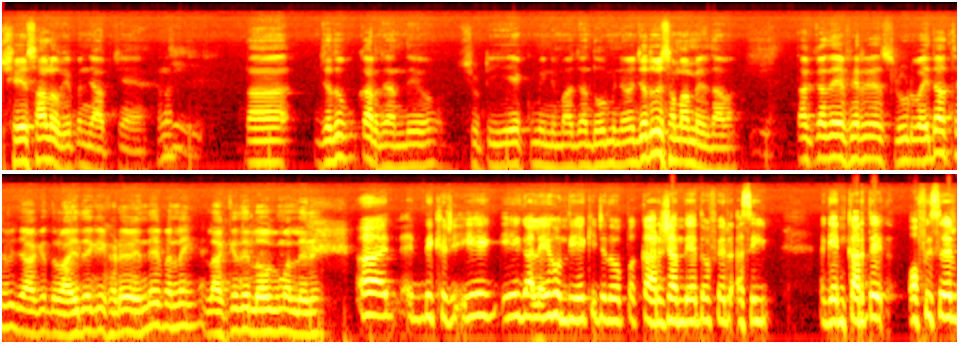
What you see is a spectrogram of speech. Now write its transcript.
6 ਸਾਲ ਹੋ ਗਏ ਪੰਜਾਬ 'ਚ ਆਇਆ ਹੈ ਨਾ ਜੀ ਤਾਂ ਜਦੋਂ ਘਰ ਜਾਂਦੇ ਹੋ ਛੁੱਟੀ 1 ਮਹੀਨੇ ਬਾਅਦ ਜਾਂ 2 ਮਹੀਨੇ ਬਾਅਦ ਜਦੋਂ ਵੀ ਸਮਾਂ ਮਿਲਦਾ ਵਾ ਤਾਂ ਕਦੇ ਫਿਰ ਸਲੂਟ ਵੱਜਦਾ ਉੱਥੇ ਵੀ ਜਾ ਕੇ ਦਰਵਾਜ਼ੇ ਦੇ ਕੇ ਖੜੇ ਹੋ ਜਾਂਦੇ ਪਹਿਲਾਂ ਹੀ ਇਲਾਕੇ ਦੇ ਲੋਕ ਮਹੱਲੇ ਦੇ? ਦੇਖੋ ਜੀ ਇਹ ਇਹ ਗੱਲ ਇਹ ਹੁੰਦੀ ਹੈ ਕਿ ਜਦੋਂ ਆਪਾਂ ਘਰ ਜਾਂਦੇ ਆ ਤਾਂ ਫਿਰ ਅਸੀਂ ਅਗੇਨ ਘਰ ਤੇ ਆਫੀਸਰ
